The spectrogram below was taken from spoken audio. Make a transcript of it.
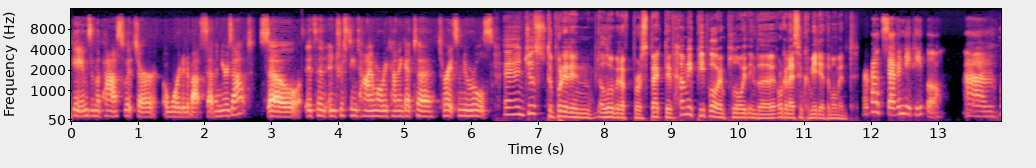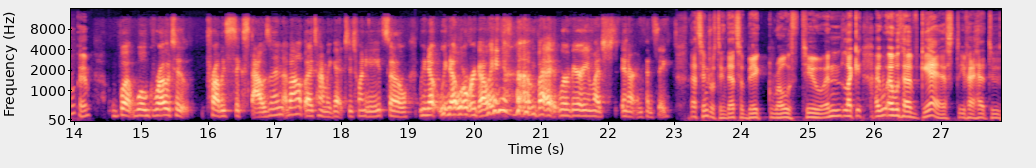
games in the past which are awarded about seven years out. So it's an interesting time where we kind of get to, to write some new rules. And just to put it in a little bit of perspective how many people are employed in the organizing committee at the moment? We're about 70 people. Um, okay. But we'll grow to probably 6000 about by the time we get to 28 so we know we know where we're going but we're very much in our infancy. That's interesting. That's a big growth too. And like I, I would have guessed if i had to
